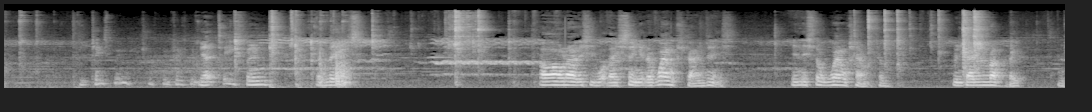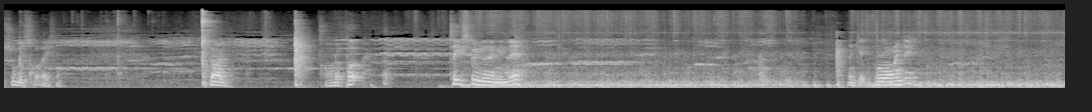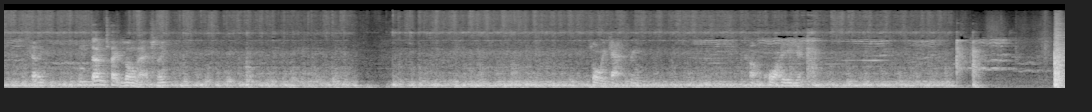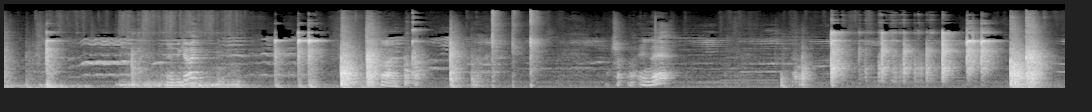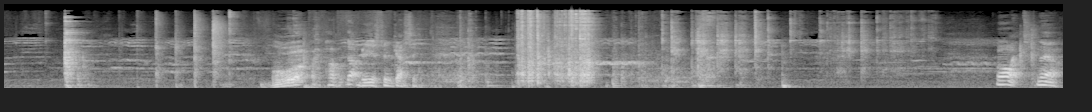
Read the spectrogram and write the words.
teaspoon? Yeah, teaspoon of these. Oh no, this is what they sing at the Welsh games, isn't it? Isn't this the Welsh anthem? When you go to rugby, I'm sure this is what they sing. So, I'm going to put a teaspoon of them in there. And get grinding. Okay, it don't take long actually. Sorry, Katherine. Can't quite hear you. There we go. So, in there. That beer is too gassy. Right, now,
